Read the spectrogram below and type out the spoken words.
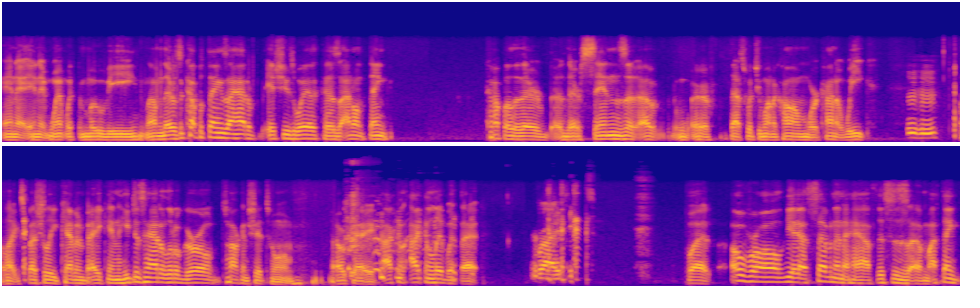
and it, and it went with the movie. Um, there was a couple things I had issues with because I don't think a couple of their their sins, uh, or if that's what you want to call them, were kind of weak. Mm-hmm. Like especially Kevin Bacon, he just had a little girl talking shit to him. Okay, I can I can live with that. Right. But overall, yeah, seven and a half. This is, um, I think,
